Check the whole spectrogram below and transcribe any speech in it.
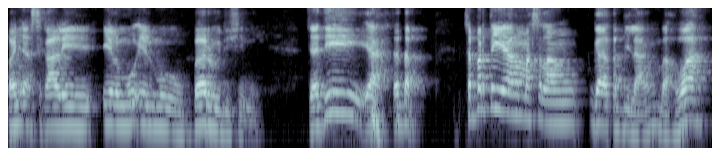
banyak sekali ilmu-ilmu baru di sini. Jadi ya tetap seperti yang Mas Langga bilang bahwa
